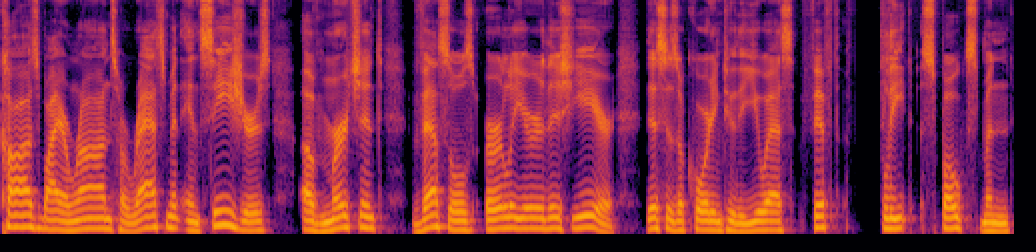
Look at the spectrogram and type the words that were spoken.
caused by Iran's harassment and seizures of merchant vessels earlier this year. This is according to the U.S. Fifth Fleet spokesman,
